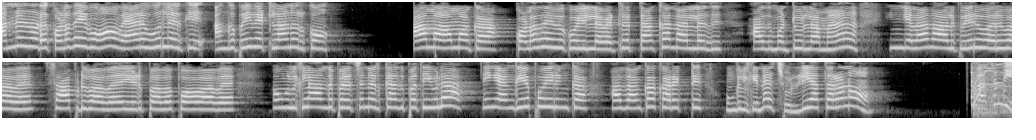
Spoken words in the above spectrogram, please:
அண்ணனோட குலதெய்வம் வேற ஊர்ல இருக்கு. அங்க போய் வெட்டலாம்னு இருக்கோம். ஆமா ஆமாக்கா. குலதெய்வ கோயில்ல வெட்டுறதாக்கா நல்லது. அது மட்டும் இல்லாம இங்கெல்லாம் நாலு பேர் வருவாவ சாப்பிடுவாவ எடுப்பாவ போவாவ. உங்களுக்குலாம் அந்த பிரச்சனை இருக்காது பாத்தீங்களா? நீங்க அங்கேயே போயிருங்கக்கா. அதான்க்கா கரெக்ட் உங்களுக்கு என்ன சொல்லியா தரணும்? வசந்தி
